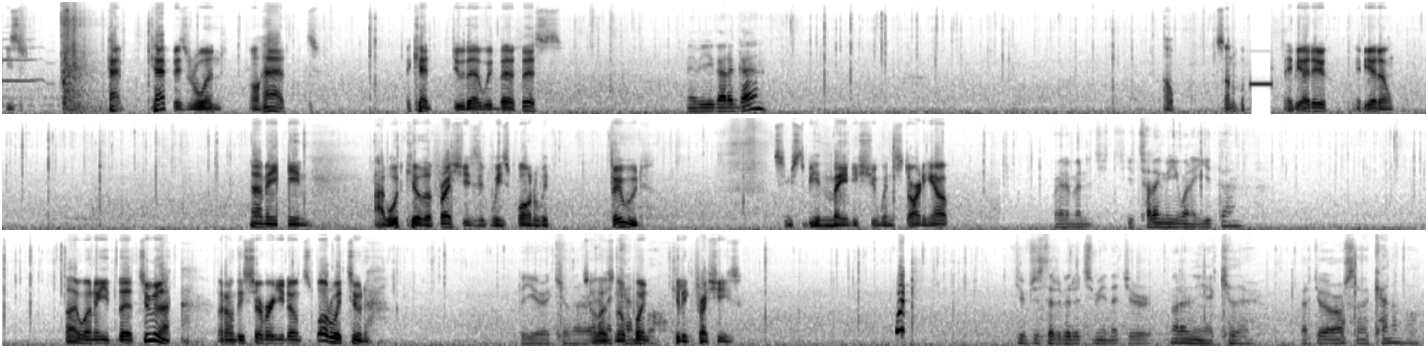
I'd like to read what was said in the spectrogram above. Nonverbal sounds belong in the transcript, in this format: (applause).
His cap, cap is ruined. Or hat. I can't do that with bare fists. Maybe you got a gun? Son of a (laughs) Maybe I do. Maybe I don't. I mean, I would kill the freshies if we spawned with food. Seems to be the main issue when starting up. Wait a minute. you're telling me you want to eat them? I want to eat the tuna, but on this server you don't spawn with tuna. But you're a killer So there's no cannibal. point killing freshies. What? You've just admitted to me that you're not only a killer, but you're also a cannibal.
